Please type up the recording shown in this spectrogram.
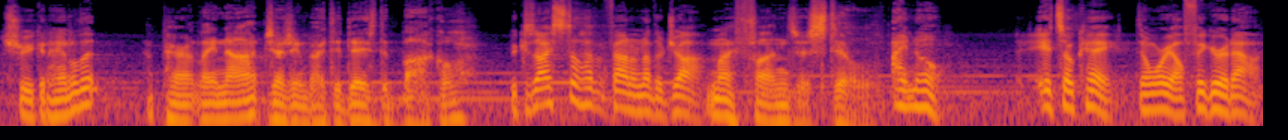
Sure you can handle it? Apparently not, judging by today's debacle. Because I still haven't found another job. My funds are still. I know. It's okay. Don't worry, I'll figure it out.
